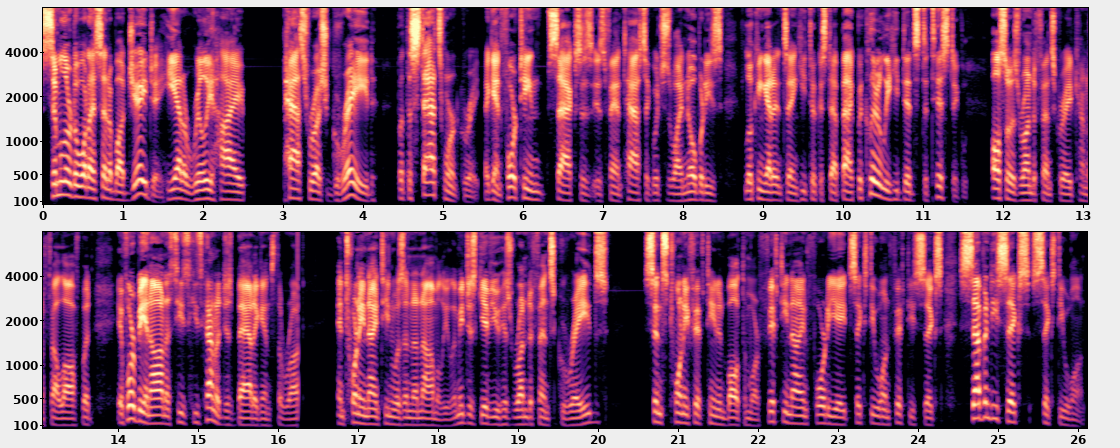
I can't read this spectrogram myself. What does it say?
Similar to what I said about JJ, he had a really high pass rush grade, but the stats weren't great. Again, 14 sacks is, is fantastic, which is why nobody's looking at it and saying he took a step back, but clearly he did statistically. Also, his run defense grade kind of fell off, but if we're being honest, he's he's kind of just bad against the run. And 2019 was an anomaly. Let me just give you his run defense grades since 2015 in Baltimore 59, 48, 61, 56, 76, 61.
